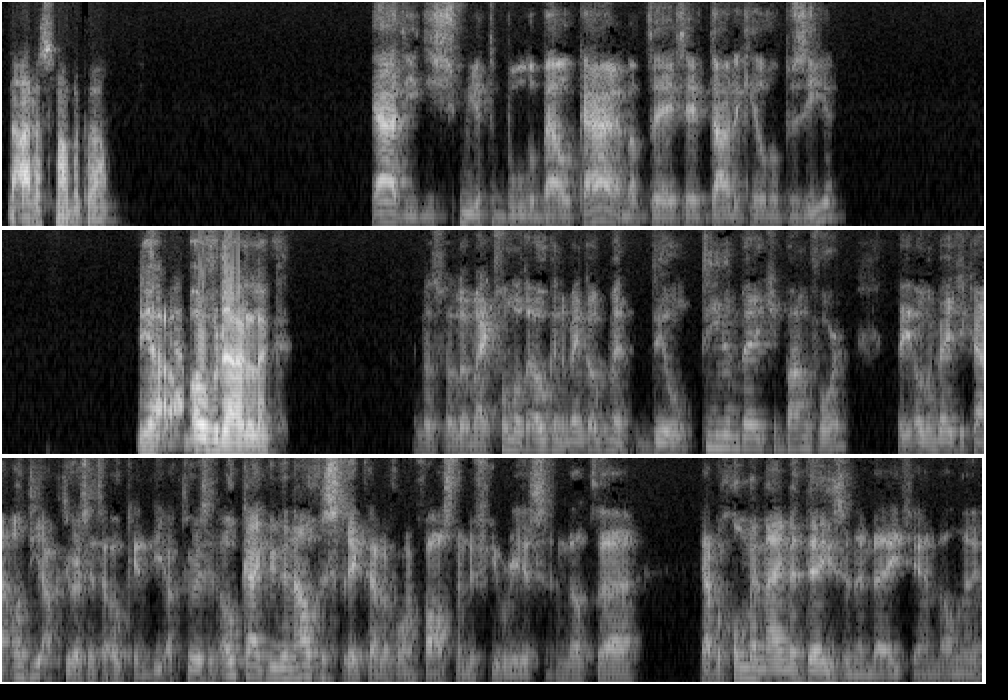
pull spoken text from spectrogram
Nou, dat snap ik wel. Ja, die, die smiert de boel er bij elkaar. En dat ze heeft duidelijk heel veel plezier. Ja, overduidelijk. En dat is wel leuk. Maar ik vond dat ook, en daar ben ik ook met deel 10 een beetje bang voor. Dat je ook een beetje kan, oh, die acteur zit er ook in. Die acteur zit ook, kijk wie we nou gestrikt hebben voor een Fast and the Furious. En dat eh, ja, begon bij mij met deze een beetje. En dan, eh,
